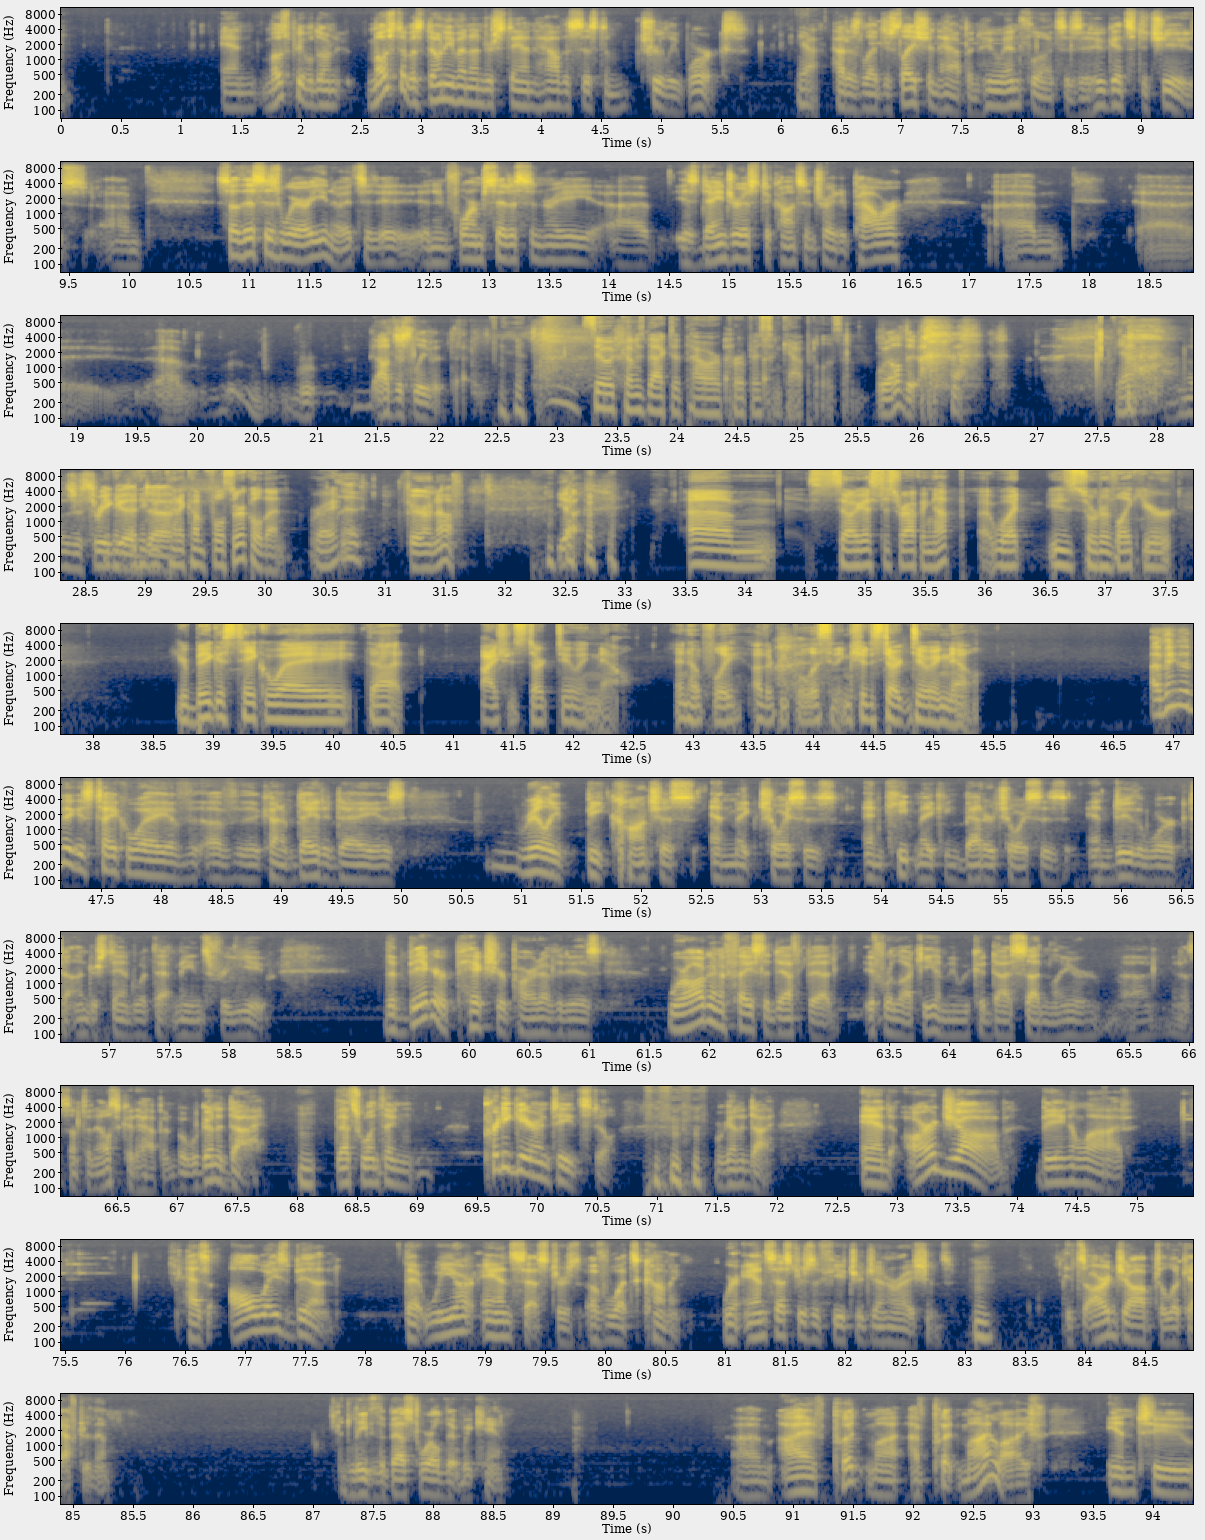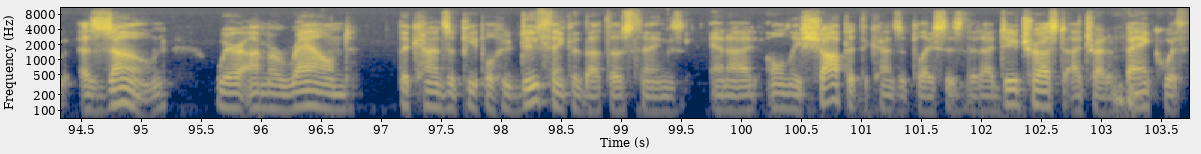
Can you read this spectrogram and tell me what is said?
And most people don't, most of us don't even understand how the system truly works. Yeah. How does legislation happen? Who influences it? Who gets to choose? Um, so this is where you know it's a, an informed citizenry uh, is dangerous to concentrated power. Um, uh, uh, I'll just leave it at that. so it comes back to power, purpose, and capitalism. Well, yeah, those are three I think, good. I think uh, we kind of come full circle then, right? Eh, fair enough. Yeah. um. So I guess just wrapping up, uh, what is sort of like your your biggest takeaway that I should start doing now, and hopefully other people listening should start doing now. I think the biggest takeaway of of the kind of day to day is really be conscious and make choices and keep making better choices and do the work to understand what that means for you. The bigger picture part of it is we're all going to face a deathbed if we're lucky. I mean, we could die suddenly or uh, you know something else could happen, but we're going to die. Hmm. That's one thing pretty guaranteed still. we're going to die. And our job being alive has always been that we are ancestors of what's coming. We're ancestors of future generations. Hmm. It's our job to look after them and leave the best world that we can. Um, I've put my I've put my life into a zone where I'm around the kinds of people who do think about those things, and I only shop at the kinds of places that I do trust. I try to mm-hmm. bank with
